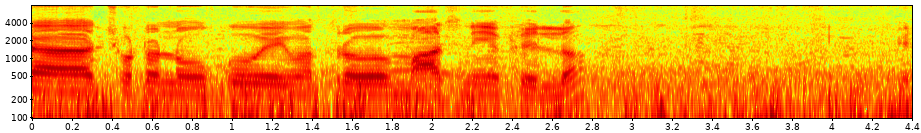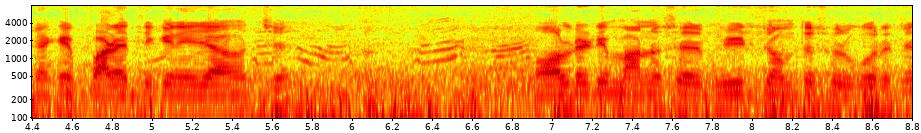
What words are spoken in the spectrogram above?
একটা ছোট নৌকো এইমাত্র মাছ নিয়ে ফেলল। এটাকে পাড়ের দিকে নিয়ে যাওয়া হচ্ছে। অলরেডি মানুষের ভিড় জমতে শুরু করেছে।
